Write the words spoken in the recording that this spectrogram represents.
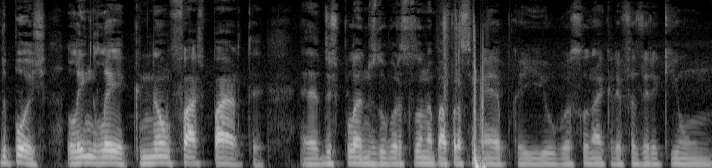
Depois, Lenglet, que não faz parte uh, dos planos do Barcelona para a próxima época e o Barcelona a querer fazer aqui um,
